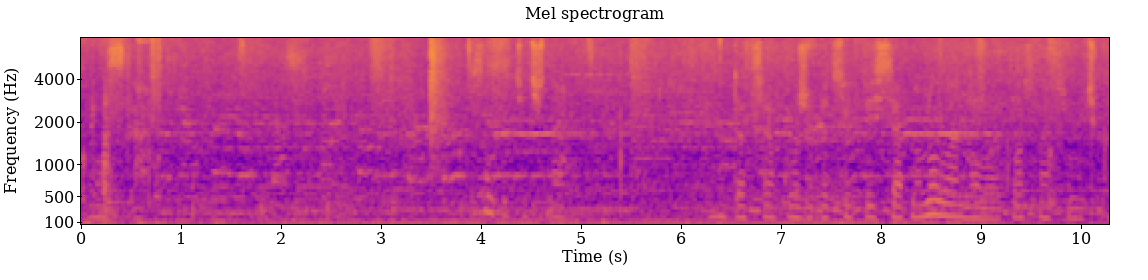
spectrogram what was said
Классно. Симпатичная. Имитация кожи 550. Ну, новая, новая. Классная сумочка.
